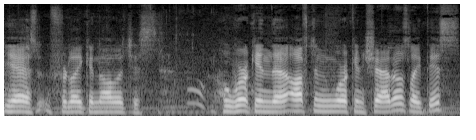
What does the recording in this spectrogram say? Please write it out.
yes, for lichenologists oh. who work in the, often work in shadows like this,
